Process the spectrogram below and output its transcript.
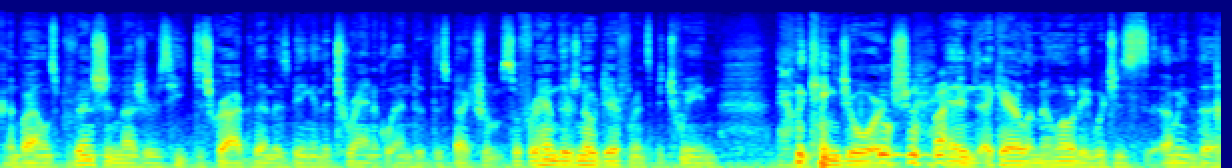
gun violence prevention measures, he described them as being in the tyrannical end of the spectrum. So for him, there's no difference between King George Right. and Carolyn Maloney, which is, I mean, the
